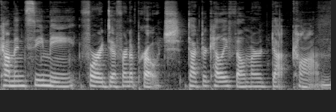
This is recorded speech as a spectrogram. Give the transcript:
come and see me for a different approach. drkellyfelmer.com.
